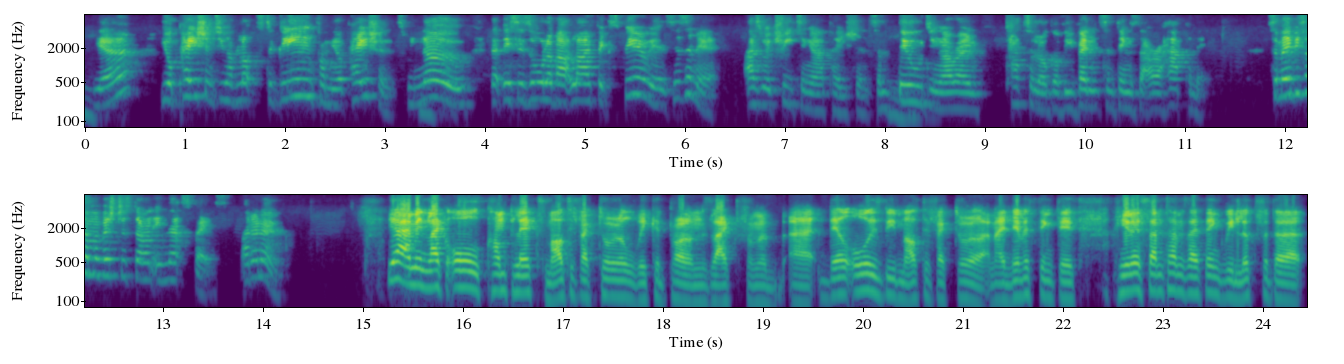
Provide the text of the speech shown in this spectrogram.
Mm-hmm. Yeah? Your patients, you have lots to glean from your patients. We mm. know that this is all about life experience, isn't it? As we're treating our patients and mm. building our own catalogue of events and things that are happening. So maybe some of us just aren't in that space. I don't know. Yeah, I mean, like all complex, multifactorial, wicked problems, like from a, uh, they'll always be multifactorial. And I never think there's, you know, sometimes I think we look for the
